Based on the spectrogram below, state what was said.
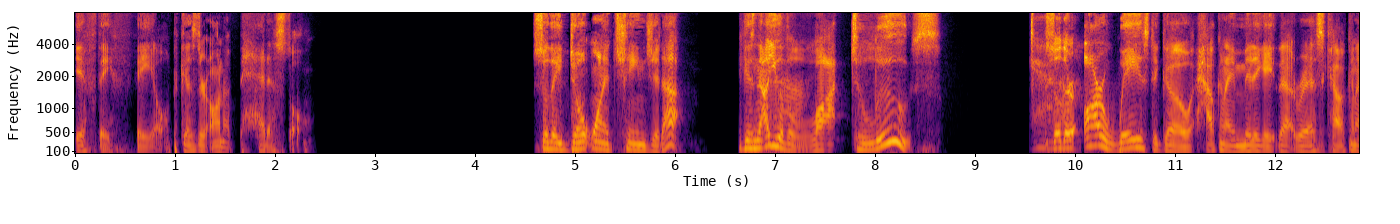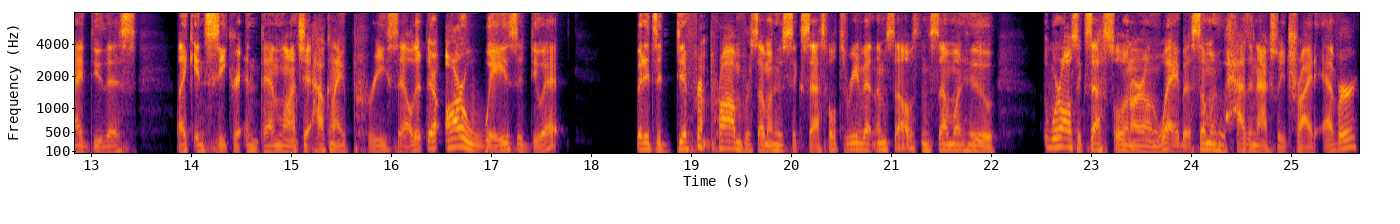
if they fail because they're on a pedestal. So they don't want to change it up because now you have a lot to lose. Yeah. So there are ways to go. How can I mitigate that risk? How can I do this like in secret and then launch it? How can I pre-sale? There, there are ways to do it, but it's a different problem for someone who's successful to reinvent themselves than someone who we're all successful in our own way, but someone who hasn't actually tried ever,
